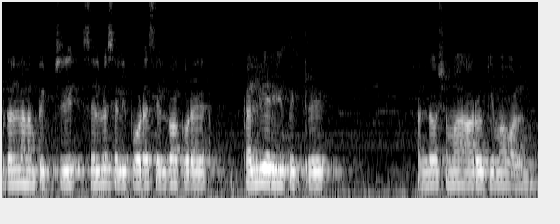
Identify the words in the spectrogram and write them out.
உடல் நலம் பெற்று செல்வ செழிப்போட செல்வாக்கோட கல்வி அறிவு பெற்று சந்தோஷமா ஆரோக்கியமா வாழணும்.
